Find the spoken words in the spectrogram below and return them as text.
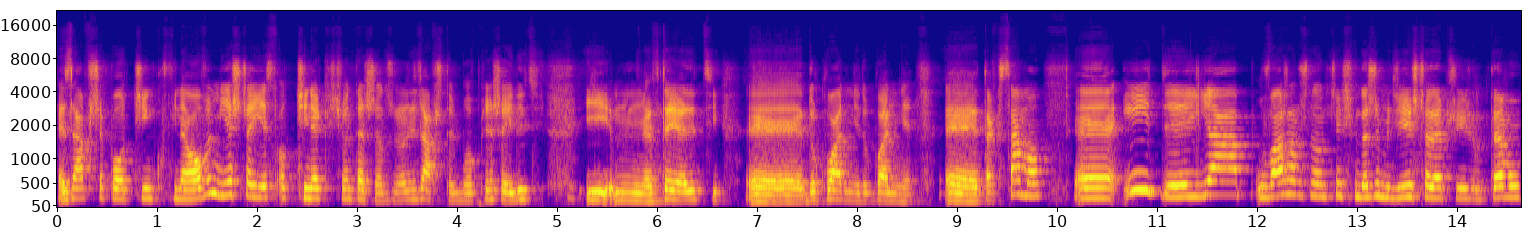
zawsze po odcinku finałowym jeszcze jest odcinek świąteczny. Znaczy, no nie zawsze, tak było w pierwszej edycji i mm, w tej edycji e, dokładnie, dokładnie e, tak samo. E, I e, ja uważam, że ten odcinek świąteczny będzie jeszcze lepszy niż rok temu.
